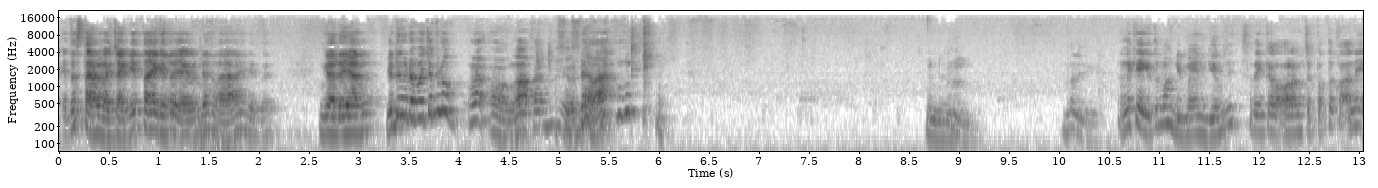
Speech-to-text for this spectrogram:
itu style baca kita gitu ya udah lah gitu. Nggak ada yang yaudah udah baca belum? Wah, oh enggak kan. Ya udah lah. Bener. hmm. Boleh. Ini kayak gitu mah di main game sih sering kalau orang cepet tuh kok aneh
